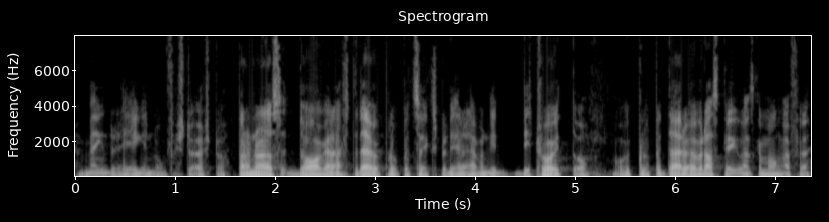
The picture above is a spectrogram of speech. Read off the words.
mängder egendom förstörs då. Bara några dagar efter det upploppet så exploderar även i Detroit då. Och upploppet där överraskade ju ganska många för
